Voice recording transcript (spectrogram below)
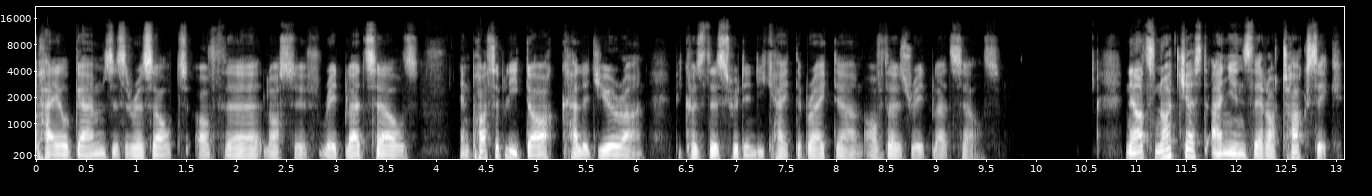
pale gums as a result of the loss of red blood cells, and possibly dark colored urine because this would indicate the breakdown of those red blood cells. Now, it's not just onions that are toxic.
